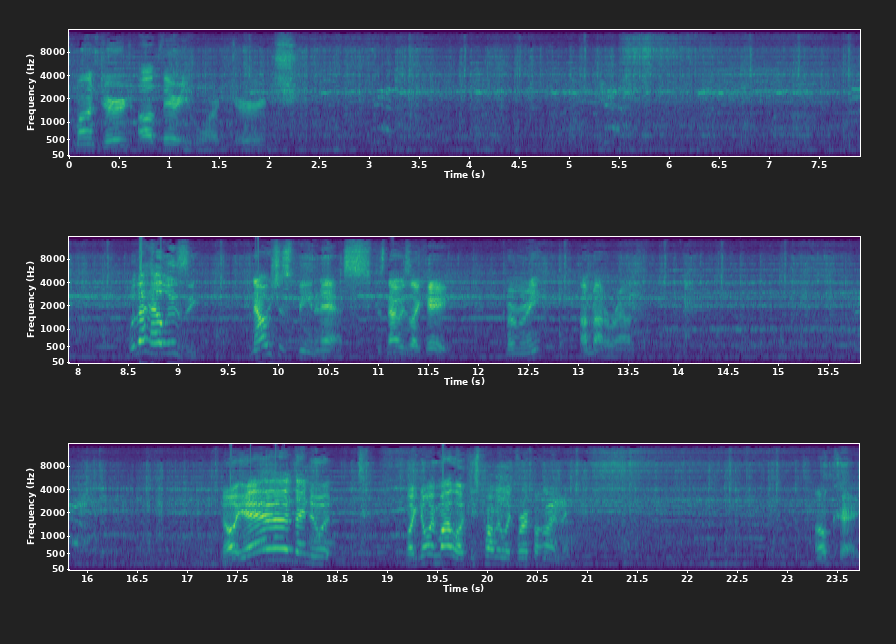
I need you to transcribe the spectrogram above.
Come on, Dirge. Oh, there you are, Dirge. Where the hell is he? Now he's just being an ass. Because now he's like, hey, remember me? I'm not around. No, yeah, they knew it. Like, knowing my luck, he's probably, like, right behind me. Okay.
